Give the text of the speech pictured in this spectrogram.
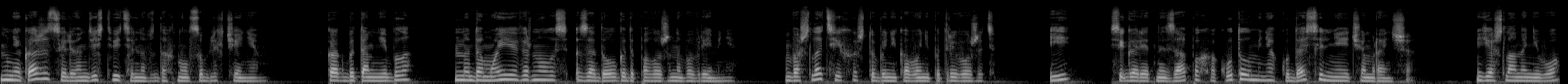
Мне кажется, ли он действительно вздохнул с облегчением. Как бы там ни было, но домой я вернулась задолго до положенного времени. Вошла тихо, чтобы никого не потревожить. И сигаретный запах окутал меня куда сильнее, чем раньше. Я шла на него,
